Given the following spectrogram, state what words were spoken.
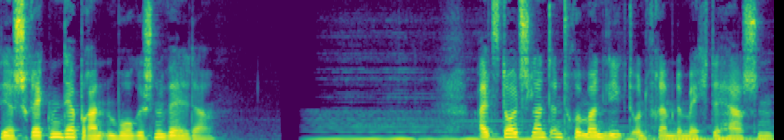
Der Schrecken der brandenburgischen Wälder. Als Deutschland in Trümmern liegt und fremde Mächte herrschen,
